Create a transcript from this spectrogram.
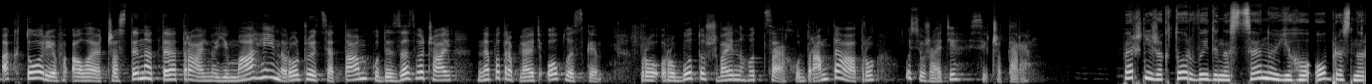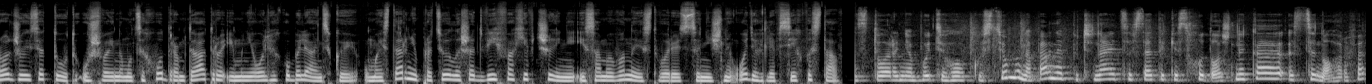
акторів, але частина театральної магії народжується там, куди зазвичай не потрапляють оплески. Про роботу швейного цеху драмтеатру у сюжеті Сі 4 Перш ніж актор вийде на сцену, його образ народжується тут, у швейному цеху драмтеатру імені Ольги Кобилянської. У майстерні працює лише дві фахівчині, і саме вони створюють сценічний одяг для всіх вистав. Створення будь-якого костюму, напевне, починається все-таки з художника, сценографа,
